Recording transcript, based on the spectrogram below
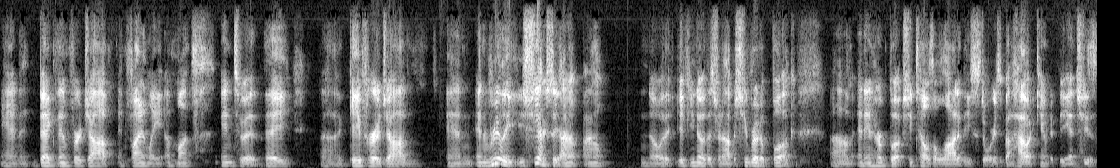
and begged them for a job. And finally, a month into it, they uh, gave her a job. And and really, she actually I don't I don't know that if you know this or not, but she wrote a book um, and in her book, she tells a lot of these stories about how it came to be. And she's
